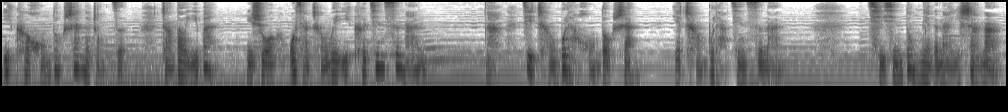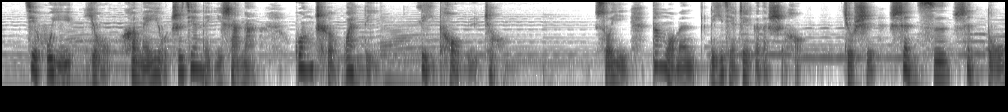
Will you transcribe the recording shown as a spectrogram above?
一颗红豆杉的种子，长到一半，你说我想成为一颗金丝楠。那既成不了红豆杉，也成不了金丝楠。起心动念的那一刹那，介乎于有和没有之间的一刹那，光彻万里，力透宇宙。所以，当我们理解这个的时候，就是慎思慎独，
